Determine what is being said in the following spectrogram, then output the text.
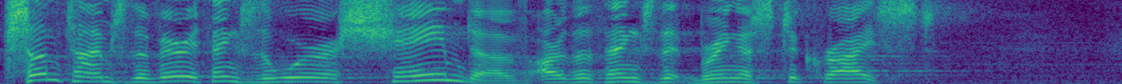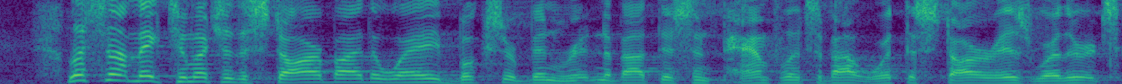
Sometimes the very things that we're ashamed of are the things that bring us to Christ. Let's not make too much of the star, by the way. Books have been written about this and pamphlets about what the star is, whether it's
